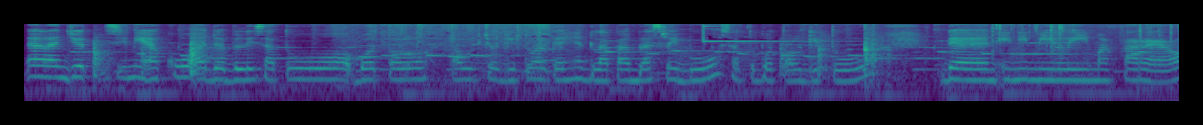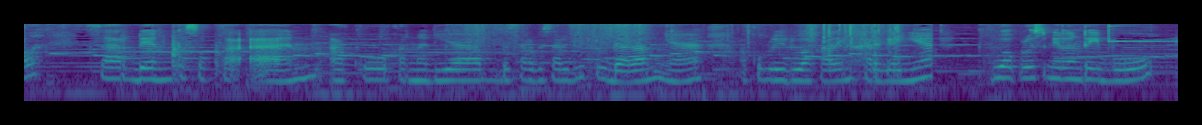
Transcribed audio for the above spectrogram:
Nah lanjut. Sini aku ada beli satu botol tauco gitu. Harganya 18.000 satu botol gitu. Dan ini mili makarel sarden kesukaan. Aku karena dia besar-besar gitu dalamnya. Aku beli dua kaleng harganya 29.000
